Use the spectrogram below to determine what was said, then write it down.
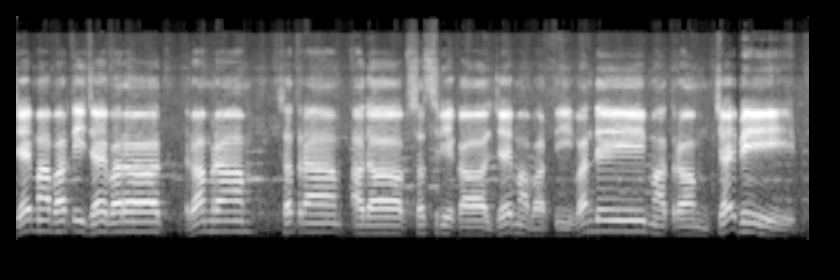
જય મા ભારતી જય ભારત. રામ રામ. સતરામ આદાબ સત શ્રી અકાલ જય મા ભારતી વંદે માતરમ જય ભીમ.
